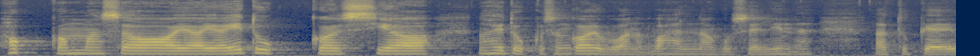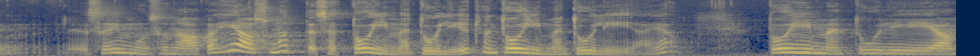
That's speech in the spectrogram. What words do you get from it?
hakkamasaaja ja edukas ja noh, edukas on ka juba vahel nagu selline natuke sõimusõna, aga heas mõttes, et toimetulija, ütleme toimetulija, jah, toimetulija.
